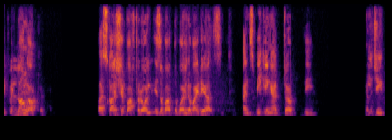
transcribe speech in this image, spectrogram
it will long outlive scholarship, after all, is about the world of ideas. And speaking at uh, the elegy,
